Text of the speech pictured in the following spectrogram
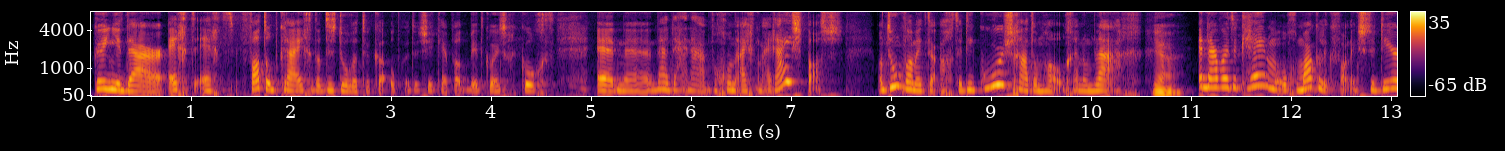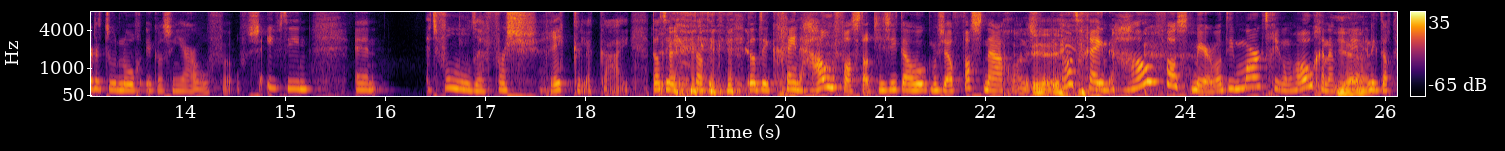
kun je daar echt, echt vat op krijgen? Dat is door het te kopen. Dus ik heb wat Bitcoins gekocht. En eh, nou, daarna begon eigenlijk mijn reis pas. Want toen kwam ik erachter, die koers gaat omhoog en omlaag. Ja. En daar werd ik helemaal ongemakkelijk van. Ik studeerde toen nog, ik was een jaar of, eh, of 17. En het voelde verschrikkelijk, Kai. Dat ik, dat ik, dat ik geen houvast had. Je ziet daar hoe ik mezelf vastnagel aan de. Ik had geen houvast meer, want die markt ging omhoog en naar beneden. Ja. En ik dacht,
